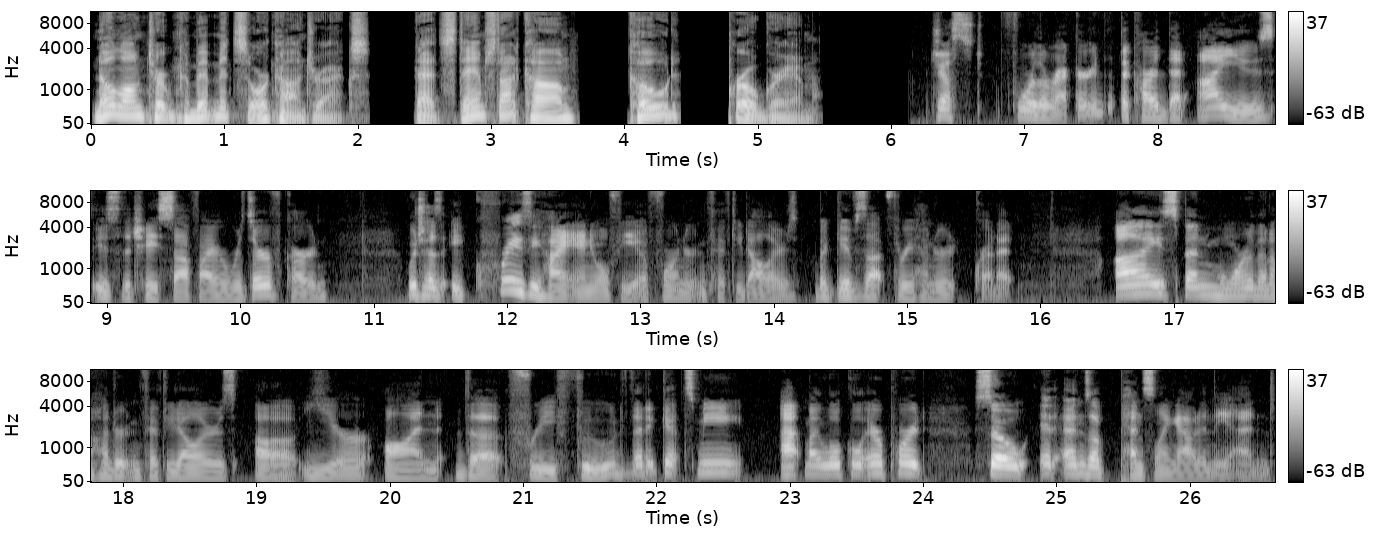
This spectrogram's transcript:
No long term commitments or contracts. That's Stamps.com, code PROGRAM. Just for the record, the card that I use is the Chase Sapphire Reserve card which has a crazy high annual fee of $450, but gives that 300 credit. I spend more than $150 a year on the free food that it gets me at my local airport, so it ends up penciling out in the end.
